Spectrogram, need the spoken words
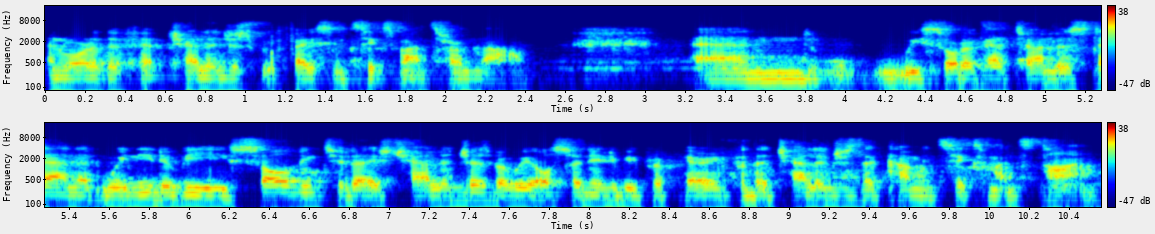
and what are the challenges we face in six months from now? And we sort of had to understand that we need to be solving today's challenges, but we also need to be preparing for the challenges that come in six months' time.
